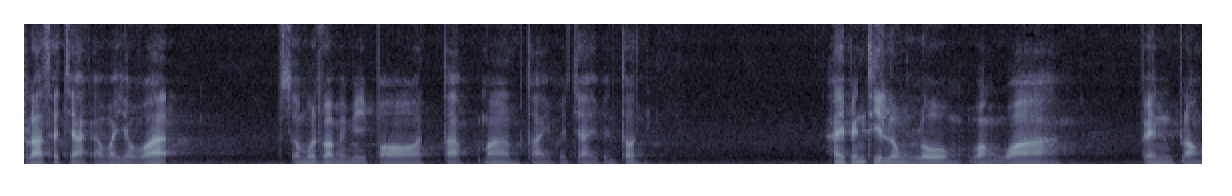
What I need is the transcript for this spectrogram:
ปราศจากอวัยวะ สมมติว่าไม่มีปอด ตับม้ามไตหัวใจเป็นต้น ให้เป็นที่โล่งๆว่างๆเป็นปล่อง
